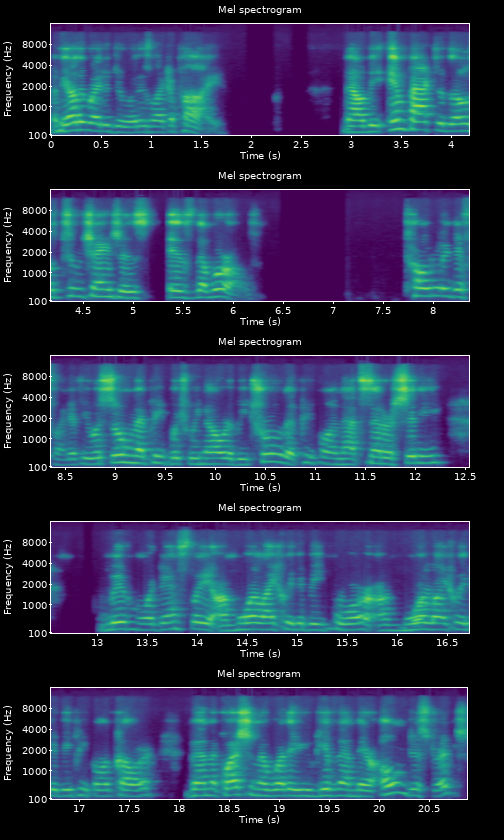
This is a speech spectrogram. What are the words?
And the other way to do it is like a pie. Now, the impact of those two changes is the world. Totally different. If you assume that people, which we know to be true, that people in that center city live more densely, are more likely to be poor, are more likely to be people of color, then the question of whether you give them their own district,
